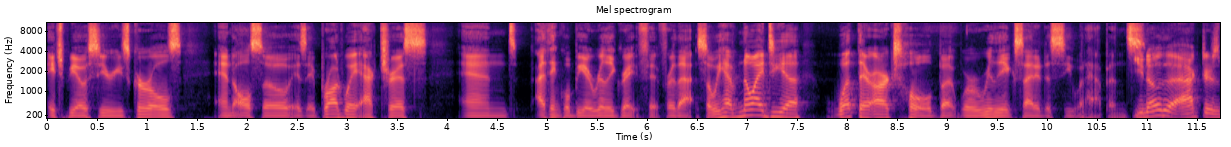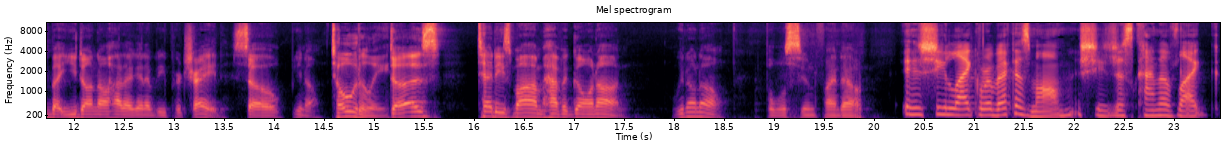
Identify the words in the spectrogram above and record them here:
HBO series Girls and also is a Broadway actress. And I think will be a really great fit for that. So we have no idea what their arcs hold, but we're really excited to see what happens. You know the actors, but you don't know how they're going to be portrayed. So, you know, totally. does Teddy's mom have it going on? We don't know, but we'll soon find out. Is she like Rebecca's mom? She's just kind of like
